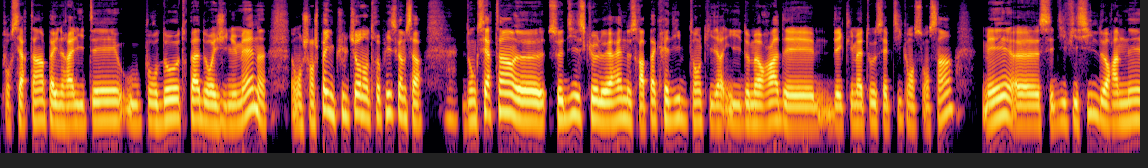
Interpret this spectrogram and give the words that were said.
pour certains pas une réalité ou pour d'autres pas d'origine humaine, on change pas une culture d'entreprise comme ça. Donc certains se disent que le RN ne sera pas crédible tant qu'il demeurera des, des climato-sceptiques en son sein, mais c'est difficile de ramener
